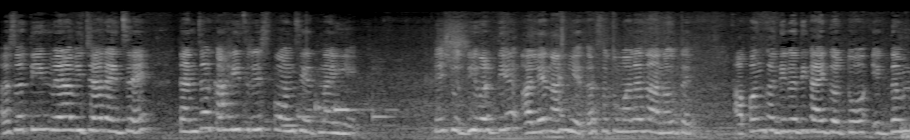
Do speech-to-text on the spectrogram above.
असं तीन वेळा विचारायचंय. त्यांचा काहीच रिस्पॉन्स येत नाहीये. ते शुद्धीवरती आले नाहीयेत असं तुम्हाला जाणवतंय. आपण कधी कधी काय करतो एकदम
